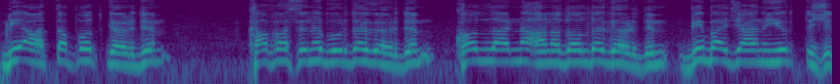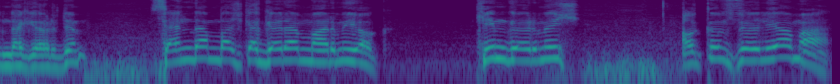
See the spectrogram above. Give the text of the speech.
Bir ahtapot gördüm. Kafasını burada gördüm. Kollarını Anadolu'da gördüm. Bir bacağını yurt dışında gördüm. Senden başka gören var mı yok. Kim görmüş? Akın söylüyor ama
